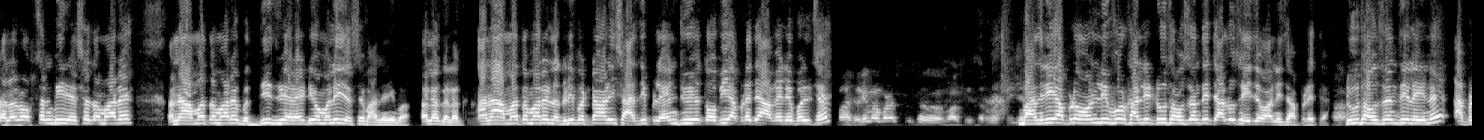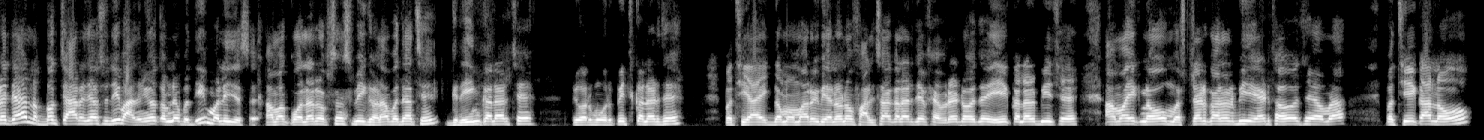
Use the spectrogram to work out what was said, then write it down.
કલર ઓપ્શન બી રહેશે તમારે અને આમાં તમારે બધી જ વેરાયટીઓ મળી જશે બાંધણીમાં અલગ અલગ. અને આમાં તમારે લગડી પટ્ટાવાળી સાદી પ્લેન જોઈએ તો બી આપણે ત્યાં અવેલેબલ છે. બાંધણી આપણે ઓનલી ફોર ખાલી ટુ થાઉઝન્ડથી ચાલુ થઈ જવાની છે આપણે ત્યાં. ટુ થાઉઝન્ડથી લઈને આપણે ત્યાં લગભગ ચાર હજાર સુધી બાંધણીઓ તમને બધી મળી જશે. આમાં કોલર ઓપ્શન્સ બી ઘણા બધા છે. ગ્રીન કલર છે પ્યોર મોરપીચ કલર છે. પછી આ એકદમ અમારી બહેનોનો ફાલસા કલર જે ફેવરેટ હોય છે એ કલર બી છે. આમાં એક નવો મસ્ટર્ડ કલર બી એડ થયો છે હમણાં. પછી એક આ નવો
